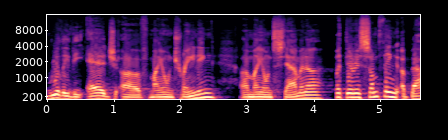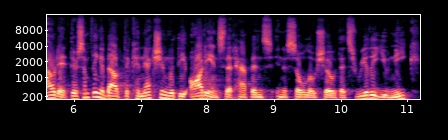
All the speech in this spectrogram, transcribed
really the edge of my own training, uh, my own stamina. But there is something about it. There's something about the connection with the audience that happens in a solo show that's really unique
